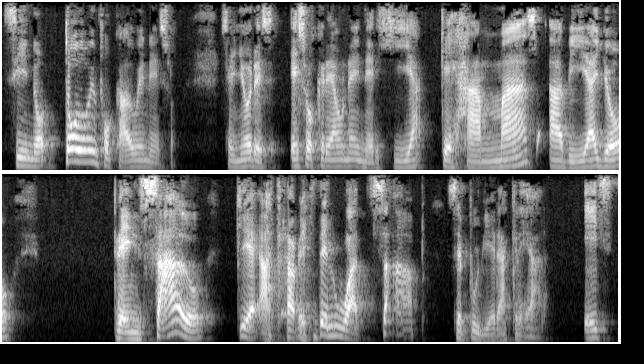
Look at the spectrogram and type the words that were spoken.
sino todo enfocado en eso. Señores, eso crea una energía que jamás había yo pensado que a través del WhatsApp se pudiera crear. Es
